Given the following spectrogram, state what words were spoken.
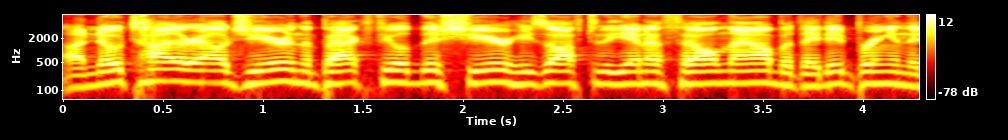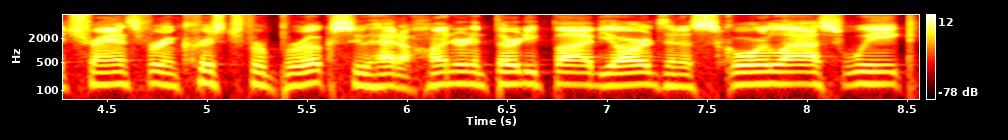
Uh, no Tyler Allgeier in the backfield this year. He's off to the NFL now, but they did bring in the transfer and Christopher Brooks, who had 135 yards and a score last week.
